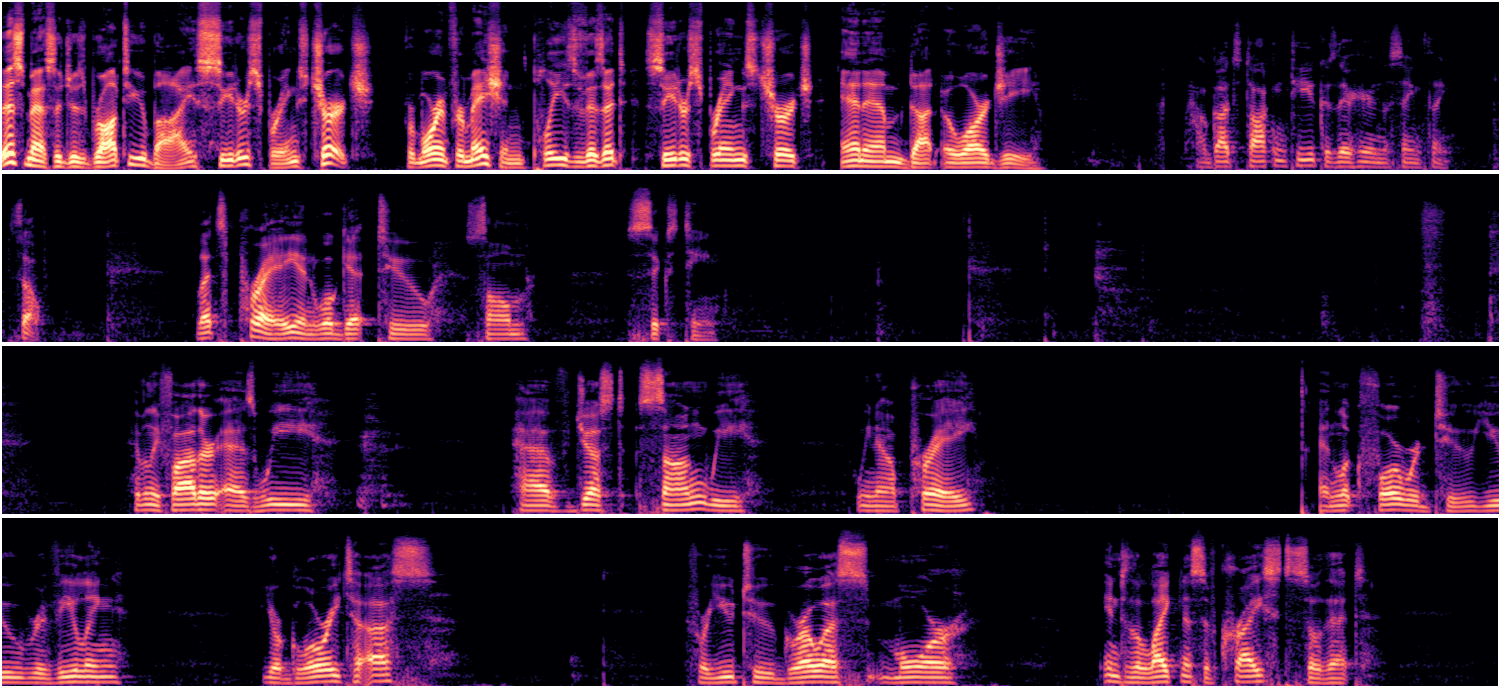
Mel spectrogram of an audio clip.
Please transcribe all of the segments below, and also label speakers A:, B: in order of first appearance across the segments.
A: This message is brought to you by Cedar Springs Church. For more information, please visit cedarspringschurchnm.org.
B: How God's talking to you because they're hearing the same thing. So, let's pray and we'll get to Psalm 16. Heavenly Father, as we have just sung, we, we now pray and look forward to you revealing your glory to us, for you to grow us more into the likeness of Christ so that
